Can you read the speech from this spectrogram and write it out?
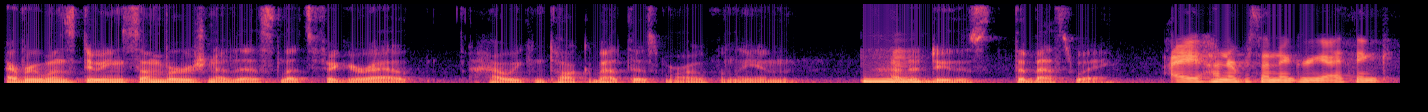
Everyone's doing some version of this. Let's figure out how we can talk about this more openly and how to mm-hmm. do this the best way. I 100% agree. I think,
